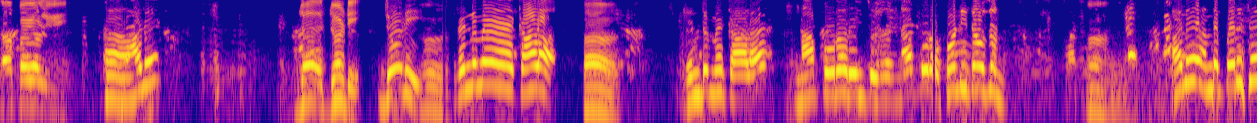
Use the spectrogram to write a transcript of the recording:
నలభై వేలు ஆ, ஜோடி. ஜோடி. ரெண்டுமே காளா ரெண்டுமே காளை நாற்பது ரூபா ரேஞ்ச் சொல்றாங்க நாற்பது ரூபா ஃபோர்ட்டி தௌசண்ட் அது அந்த பெருசு?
